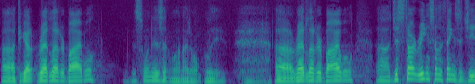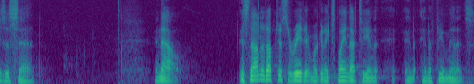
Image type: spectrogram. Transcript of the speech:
Uh, if you got a red letter Bible, this one isn't one, I don't believe. Uh, red letter Bible, uh, just start reading some of the things that Jesus said. Now, it's not enough just to read it, and we're going to explain that to you in, in, in a few minutes.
